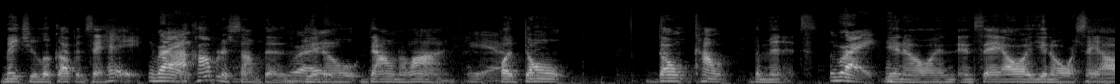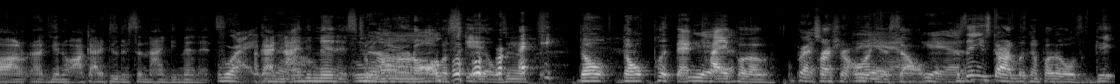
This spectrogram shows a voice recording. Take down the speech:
makes you look up and say hey Right. i accomplished something Right. you know down the line Yeah. but don't don't count the minutes Right. you know and and say oh you know or say oh uh, you know i got to do this in 90 minutes Right. i got No. 90 minutes to No. learn all the skills you know don't don't put that Yeah. type of Pressure. pressure, on Yeah, yourself yeah. because then you start looking for those get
